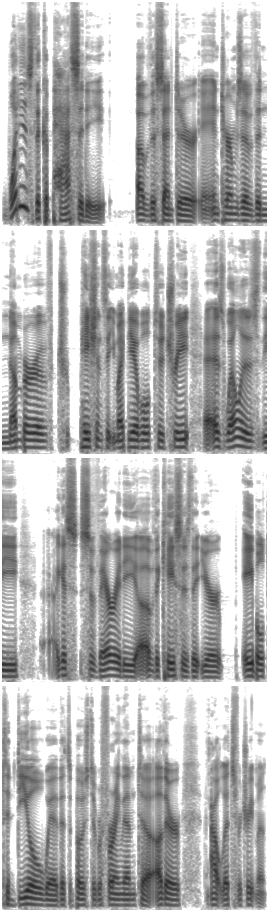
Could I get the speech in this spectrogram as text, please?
What is the capacity of the center in terms of the number of tr- patients that you might be able to treat, as well as the, I guess, severity of the cases that you're able to deal with, as opposed to referring them to other outlets for treatment?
